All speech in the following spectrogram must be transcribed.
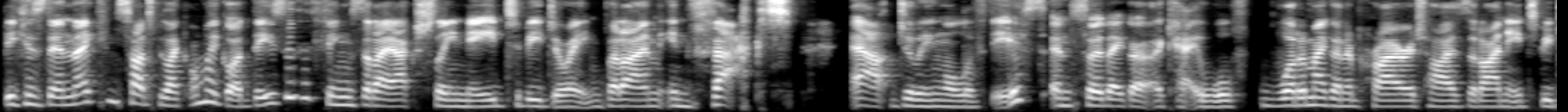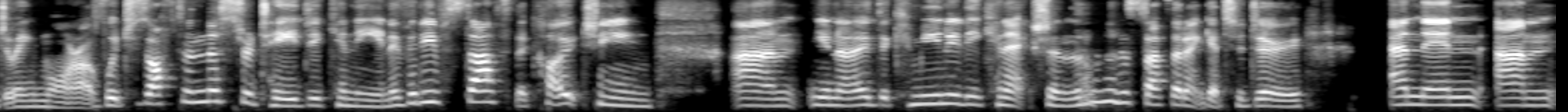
Because then they can start to be like oh my god these are the things that i actually need to be doing but i'm in fact out doing all of this. And so they go okay well what am i going to prioritize that i need to be doing more of? Which is often the strategic and the innovative stuff the coaching um you know the community connections all the stuff they don't get to do and then um,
